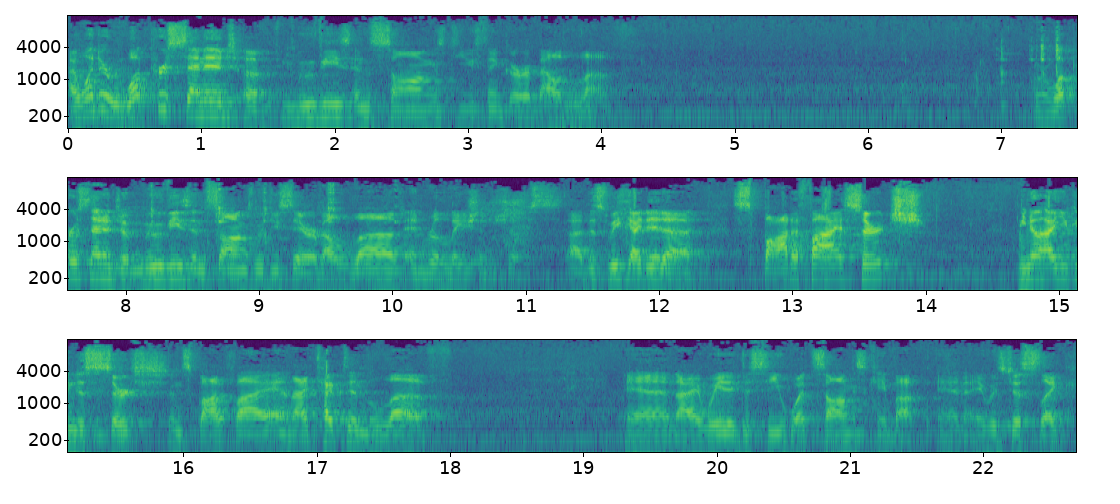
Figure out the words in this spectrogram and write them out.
I wonder what percentage of movies and songs do you think are about love? Or what percentage of movies and songs would you say are about love and relationships? Uh, this week I did a Spotify search. You know how you can just search in Spotify? And I typed in love. And I waited to see what songs came up. And it was just like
